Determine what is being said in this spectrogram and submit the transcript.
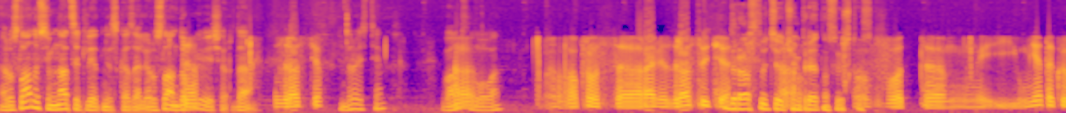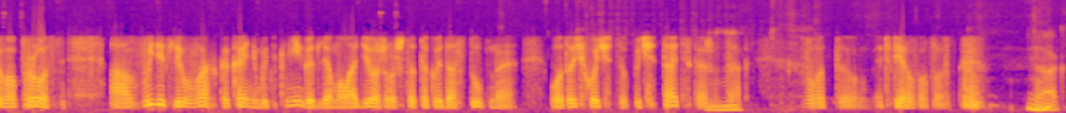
Руслану 17 лет мне сказали. Руслан, добрый да. вечер, да. Здравствуйте. Здрасте. Вам а, слово. Вопрос. Э, Рами, здравствуйте. Здравствуйте, очень а, приятно слышать вас. Вот, э, и у меня такой вопрос. А выйдет ли у вас какая-нибудь книга для молодежи, вот что такое доступное? Вот очень хочется почитать, скажем угу. так. Вот, э, это первый вопрос. Так.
